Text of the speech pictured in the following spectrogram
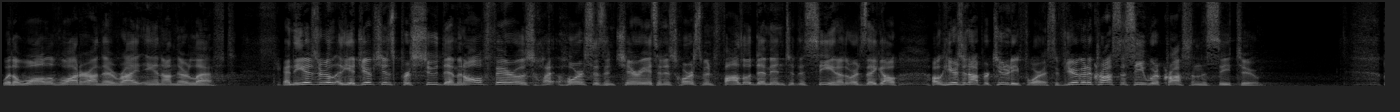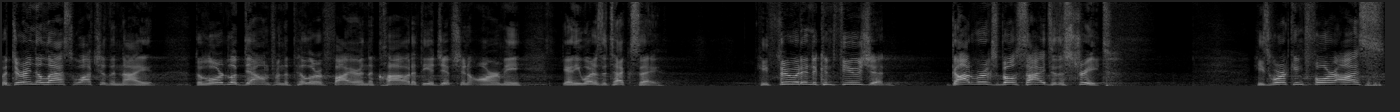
with a wall of water on their right and on their left. And the, Israel, the Egyptians pursued them, and all Pharaoh's horses and chariots and his horsemen followed them into the sea. In other words, they go, Oh, here's an opportunity for us. If you're going to cross the sea, we're crossing the sea too. But during the last watch of the night, the Lord looked down from the pillar of fire and the cloud at the Egyptian army, and he, what does the text say? He threw it into confusion. God works both sides of the street. He's working for us,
